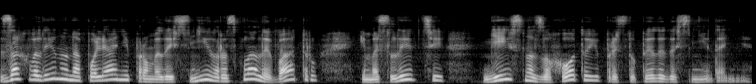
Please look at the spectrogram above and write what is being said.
За хвилину на поляні промили сніг, розклали ватру, і мисливці дійсно з охотою приступили до снідання.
